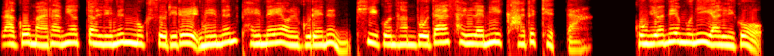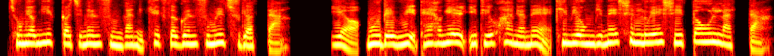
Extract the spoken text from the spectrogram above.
라고 말하며 떨리는 목소리를 내는 팬의 얼굴에는 피곤함보다 설렘이 가득했다. 공연의 문이 열리고 조명이 꺼지는 순간 객석은 숨을 죽였다. 이어 무대 위 대형 LED 화면에 김용빈의 실루엣이 떠올랐다.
